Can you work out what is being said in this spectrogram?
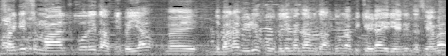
ਸਾਡੀ ਸਮਾਰਕ ਕੋਰੇ ਦੱਸਦੀ ਪਈ ਆ। ਮੈਂ ਦੁਬਾਰਾ ਵੀਡੀਓ ਖੋਗਲੇ ਮੈਂ ਤੁਹਾਨੂੰ ਦੱਸ ਦੂੰਗਾ ਵੀ ਕਿਹੜਾ ਏਰੀਆ ਨੇ ਦੱਸਿਆ ਵਾ।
